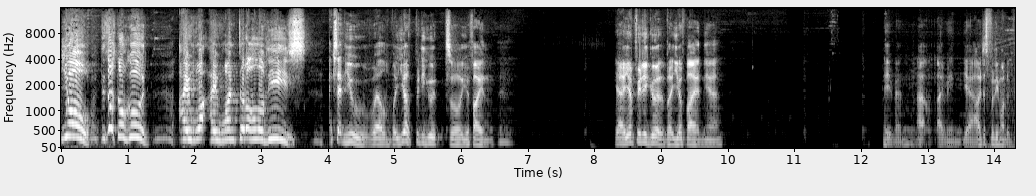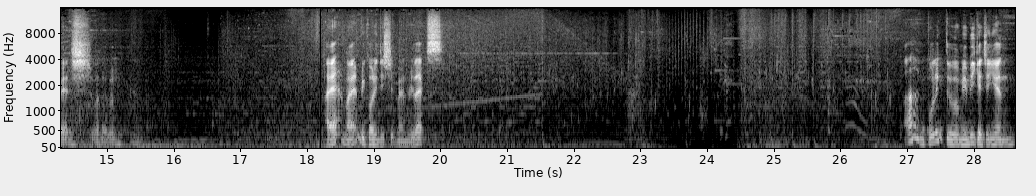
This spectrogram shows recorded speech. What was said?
Yo! This is so good! I wa I wanted all of these! Except you. Well, but you're pretty good, so you're fine. Yeah, you're pretty good, but you're fine, yeah. Hey man, I, I mean, yeah, I'll just put him on the bench, whatever. I am, I am recording this shit, man. Relax. Ah, I'm pulling to maybe get Jingyuan.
